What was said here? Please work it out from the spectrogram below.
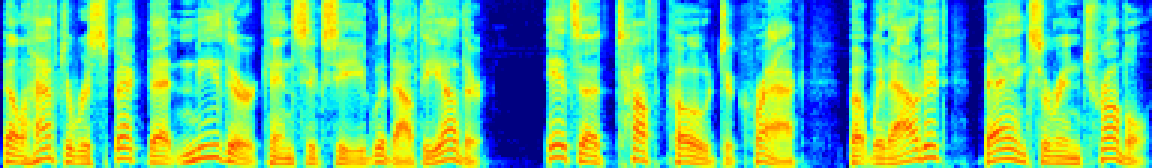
They'll have to respect that neither can succeed without the other. It's a tough code to crack, but without it, banks are in trouble,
